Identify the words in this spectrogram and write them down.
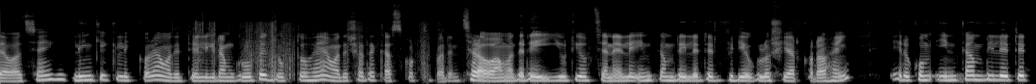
দেওয়া আছে। লিঙ্কে ক্লিক করে আমাদের টেলিগ্রাম গ্রুপে যুক্ত হয়ে আমাদের সাথে কাজ করতে পারেন। এছাড়াও আমাদের এই ইউটিউব চ্যানেলে ইনকাম রিলেটেড ভিডিওগুলো শেয়ার করা হয়। এরকম ইনকাম রিলেটেড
